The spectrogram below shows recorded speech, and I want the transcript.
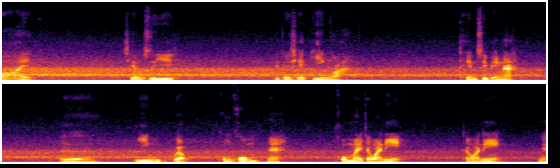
ร้อย เชลซีพีเตอร์เช็คยิงว่ะ เทนสิบเองนะ เออ ยิงแบบคมๆนะคมไหมจังหวะนี้ จังหวะนี้ไง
